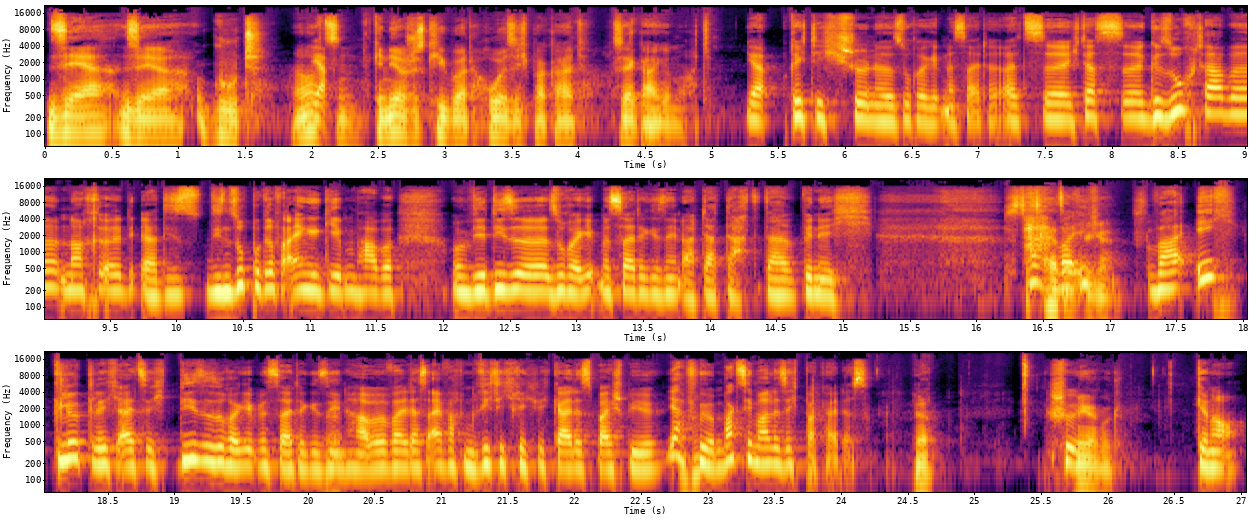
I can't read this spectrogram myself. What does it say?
sehr, sehr gut. Ja, ja. Das ist ein generisches Keyword, hohe Sichtbarkeit, sehr geil gemacht. Ja, richtig schöne Suchergebnisseite. Als äh, ich das äh, gesucht habe, nach äh, ja, dieses, diesen Suchbegriff eingegeben habe und wir diese Suchergebnisseite gesehen, ah, da dachte, da bin ich, ist das ha, war, ich, war ich glücklich, als ich diese Suchergebnisseite gesehen ja. habe, weil das einfach ein richtig, richtig geiles Beispiel ja, mhm. für maximale Sichtbarkeit ist. Ja. Schön. Mega gut. Genau.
